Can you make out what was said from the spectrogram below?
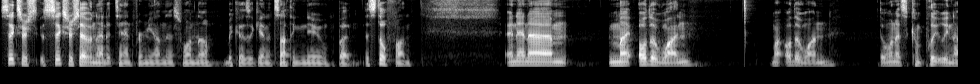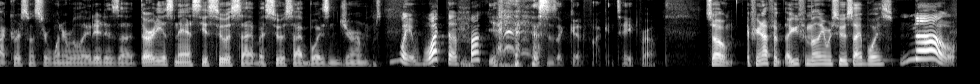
six or six or seven out of ten for me on this one though, because again, it's nothing new, but it's still fun. And then um, my other one, my other one, the one that's completely not Christmas or winter related is uh, "Dirtiest Nastiest Suicide" by Suicide Boys and Germs. Wait, what the fuck? Yeah, this is a good fucking tape, bro. So, if you're not, fam- are you familiar with Suicide Boys? No.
